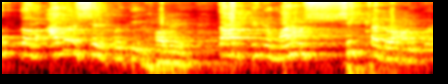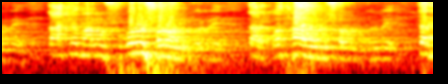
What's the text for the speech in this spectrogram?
উত্তম আদর্শের প্রতীক হবে। তার থেকে মানুষ শিক্ষা গ্রহণ করবে, তাকে মানুষ অনুসরণ করবে, তার কথায় অনুসরণ করবে, তার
